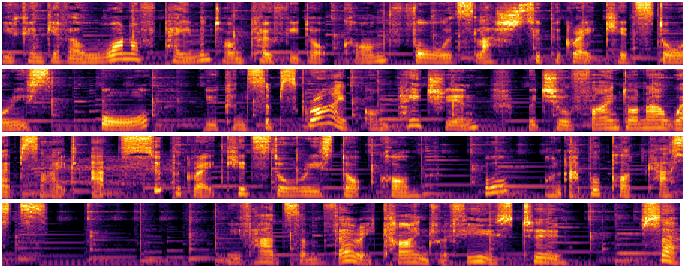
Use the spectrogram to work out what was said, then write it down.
you can give a one off payment on kofi.com forward slash super great kids stories. Or you can subscribe on Patreon, which you'll find on our website at supergreatkidsstories.com or on Apple Podcasts. We've had some very kind reviews too. So,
